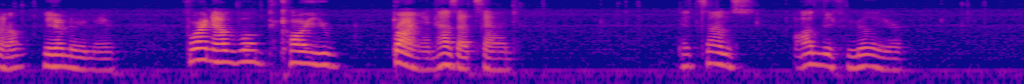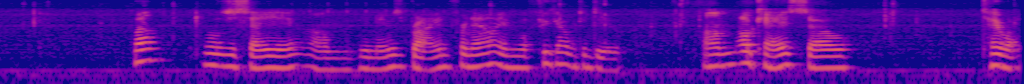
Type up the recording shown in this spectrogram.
well, you don't know your name. For right now, we'll call you Brian. How's that sound? That sounds oddly familiar. Well, we'll just say um, your name is Brian for now, and we'll figure out what to do. Um, okay, so tell you what,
